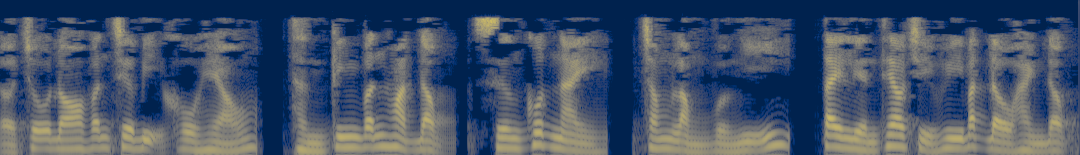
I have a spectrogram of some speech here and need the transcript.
ở chỗ đó vẫn chưa bị khô héo, thần kinh vẫn hoạt động, xương cốt này, trong lòng vừa nghĩ, tay liền theo chỉ huy bắt đầu hành động,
